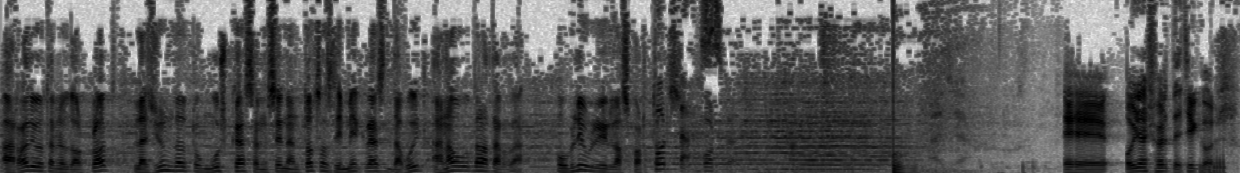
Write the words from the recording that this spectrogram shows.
a Ràdio Ateneu del Clot, les llums de Tunguska s'encenen tots els dimecres de 8 a 9 de la tarda. Obriu-li les portes. Portes. Eh, hoy no hay suerte, chicos.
